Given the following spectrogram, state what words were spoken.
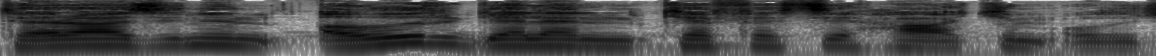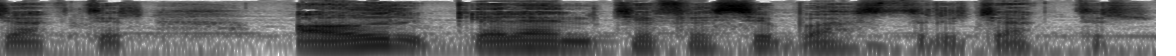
terazinin ağır gelen kefesi hakim olacaktır. Ağır gelen kefesi bastıracaktır.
